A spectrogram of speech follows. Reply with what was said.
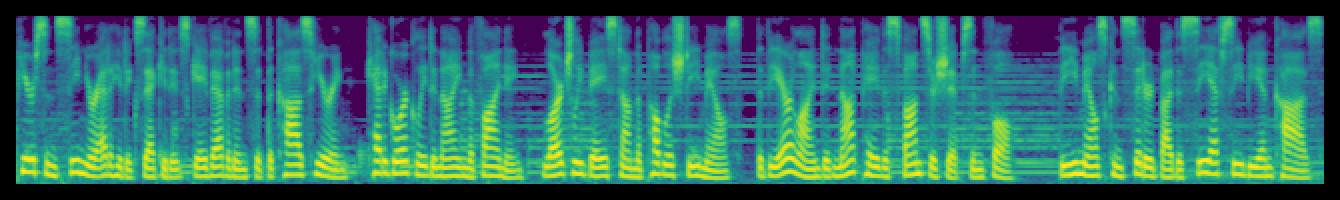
Pearson's senior Etihad executives gave evidence at the CAS hearing, categorically denying the finding, largely based on the published emails, that the airline did not pay the sponsorships in full. The emails considered by the CFCB and CAS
